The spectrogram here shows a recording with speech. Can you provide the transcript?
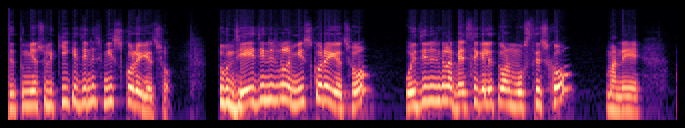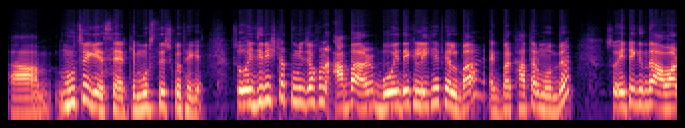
যে তুমি আসলে কি কি জিনিস মিস করে গেছো। তুমি যে জিনিসগুলো মিস করে গেছো, ওই জিনিসগুলো বেসিক্যালি তোমার মস্তিষ্ক মানে মুছে গেছে আর কি, মস্তিষ্ক থেকে। সো ওই জিনিসটা তুমি যখন আবার বই দেখে লিখে ফেলবা, একবার খাতার মধ্যে সো এটা কিন্তু আবার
